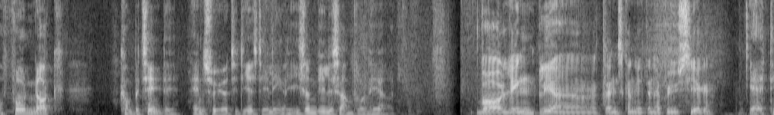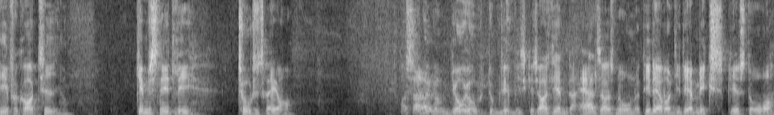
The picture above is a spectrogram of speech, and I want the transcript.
at få nok kompetente ansøgere til de her stillinger i sådan et lille samfund her. Hvor længe bliver danskerne i den her by cirka? Ja, det er for kort tid jo. Gennemsnitligt to til tre år. Og så er der jo nogen, jo jo, du bliver, vi skal så også lige der er altså også nogen, og det der, hvor de der mix bliver store,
